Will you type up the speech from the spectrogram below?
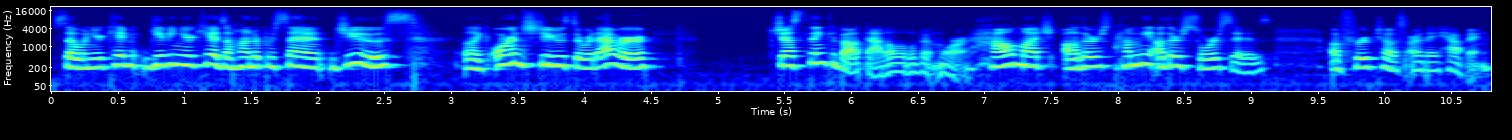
So when you're giving your kids 100% juice, like orange juice or whatever, just think about that a little bit more. How much others, how many other sources of fructose are they having?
